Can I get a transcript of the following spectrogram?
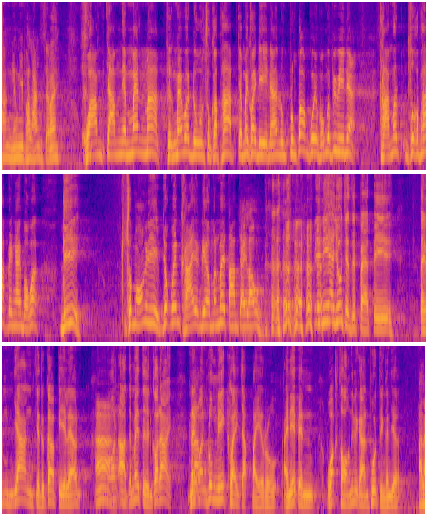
ลังยังมีพลัง ใช่ไหมความจำเนี่ยแม่นมากถึงแม้ว่าดูสุขภาพจะไม่ค่อยดีนะลุงลุงป้อมคุยกับผมกับพี่วีเนี่ย ถามว่าสุขภาพเป็นไงบอกว่า ดี สมองดี ยกเว้นขาอย่างเดียว มันไม่ตามใจเรา ปีนี้อายุ 78 ปี เต็มย่าง 79 ปีแล้วอ่านอนอาจจะไม่ตื่นก็ได้ ในวันพรุ่งนี้ใครจะไปรู้ อันนี้เป็น วักทองที่มีการพูดถึงกันเยอะอะไร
